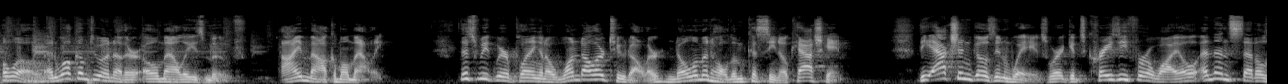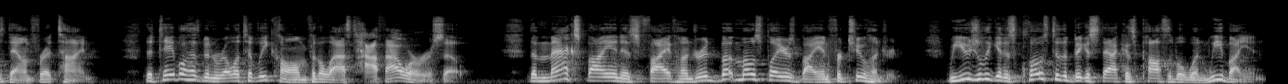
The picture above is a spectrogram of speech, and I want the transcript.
Hello, and welcome to another O'Malley's Move. I'm Malcolm O'Malley. This week we are playing in a $1, $2 No-Limit Hold'em casino cash game. The action goes in waves where it gets crazy for a while and then settles down for a time. The table has been relatively calm for the last half hour or so. The max buy-in is 500, but most players buy in for 200. We usually get as close to the biggest stack as possible when we buy in.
